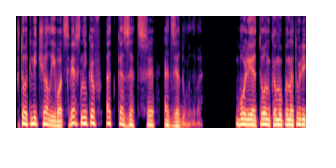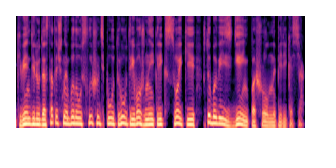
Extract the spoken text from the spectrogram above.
что отличало его от сверстников, отказаться от задуманного. Более тонкому по натуре Квенделю достаточно было услышать поутру тревожный крик сойки, чтобы весь день пошел наперекосяк.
